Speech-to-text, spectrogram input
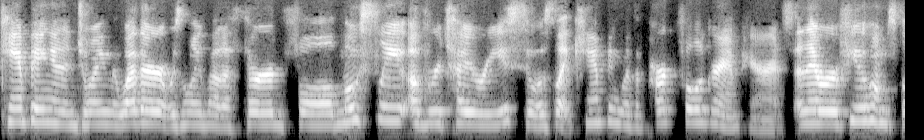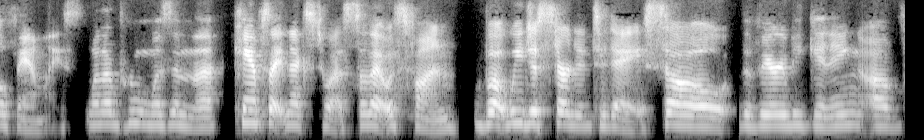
camping and enjoying the weather. It was only about a third full, mostly of retirees. So it was like camping with a park full of grandparents. And there were a few homeschool families, one of whom was in the campsite next to us. So that was fun. But we just started today. So the very beginning of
